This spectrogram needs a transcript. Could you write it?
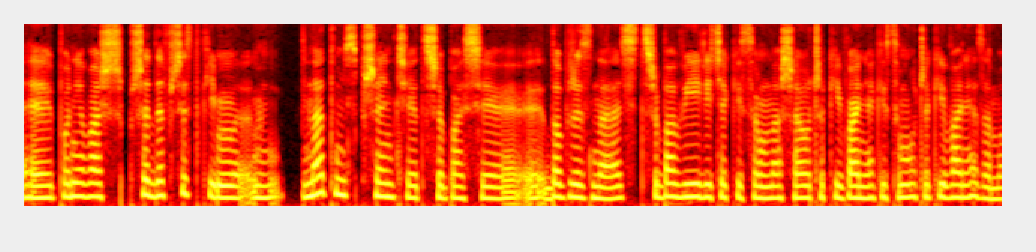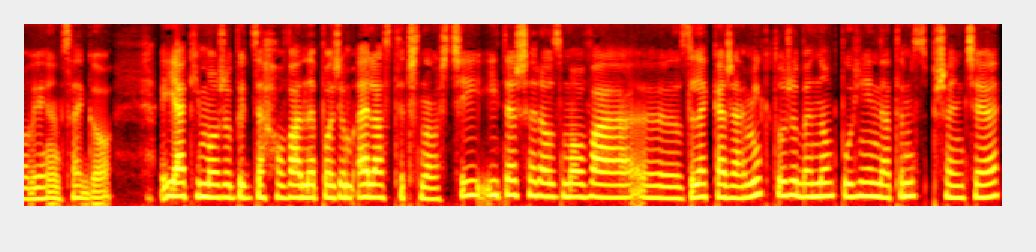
E, ponieważ przede wszystkim mm, na tym sprzęcie trzeba się e, dobrze znać, trzeba wiedzieć, jakie są nasze oczekiwania, jakie są oczekiwania zamawiającego, jaki może być zachowany poziom elastyczności i też rozmowa z lekarzami, którzy będą później na tym sprzęcie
